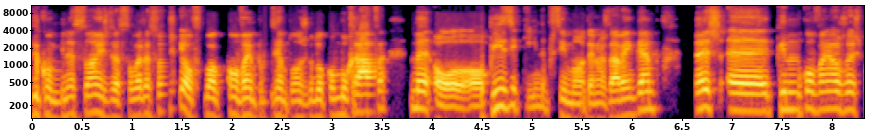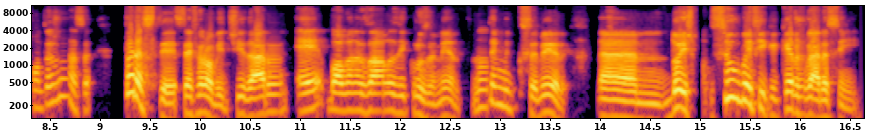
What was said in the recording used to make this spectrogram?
de combinações, de acelerações, que é o futebol que convém, por exemplo, a um jogador como o Rafa, mas, ou, o Pizzi, que ainda por cima ontem não estava em campo, mas uh, que não convém aos dois pontas de lança. Para se ter Seferovic e Darwin, é bola nas alas e cruzamento. Não tem muito que saber. Um, dois, se o Benfica quer jogar assim,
